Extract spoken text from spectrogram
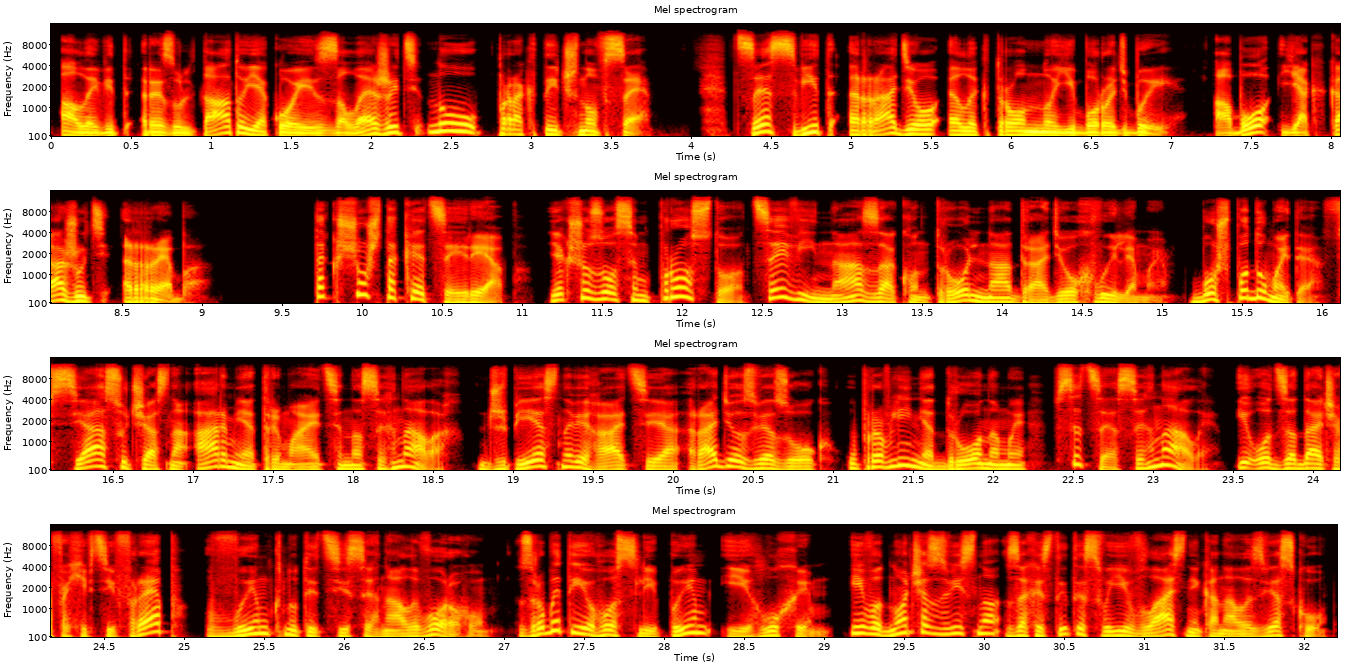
але від результату якої залежить ну практично все. Це світ радіоелектронної боротьби, або, як кажуть, РЕБ. Так що ж таке цей ряб? Якщо зовсім просто, це війна за контроль над радіохвилями. Бо ж подумайте, вся сучасна армія тримається на сигналах: GPS-навігація, радіозв'язок, управління дронами все це сигнали. І от задача фахівців РЕП вимкнути ці сигнали ворогу, зробити його сліпим і глухим, і водночас, звісно, захистити свої власні канали зв'язку.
